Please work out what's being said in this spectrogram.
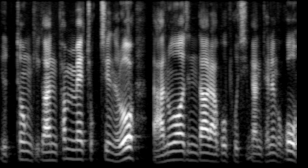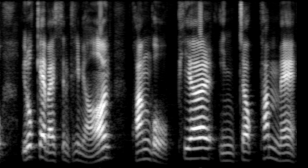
유통기관 판매 촉진으로 나누어진다라고 보시면 되는 거고 이렇게 말씀드리면 광고, PR, 인적 판매,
